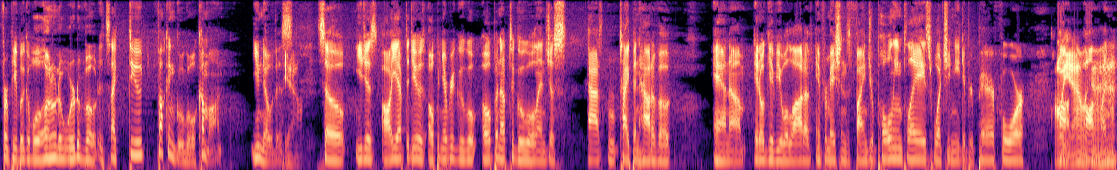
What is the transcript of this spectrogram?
for people to go, well, I don't know where to vote. It's like, dude, fucking Google, come on. You know this. Yeah. So you just, all you have to do is open up your Google, open up to Google and just ask, type in how to vote. And um, it'll give you a lot of information. Find your polling place, what you need to prepare for. Oh, on- yeah, online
